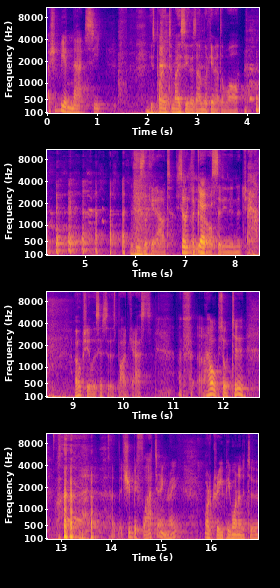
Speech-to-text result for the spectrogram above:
I should be in that seat. He's pointing to my seat as I'm looking at the wall. and he's looking out So at the yeah. girl sitting in the chair. I hope she listens to this podcast. I f- I hope so too. it should be flattering, right? Or creepy, one of the two.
